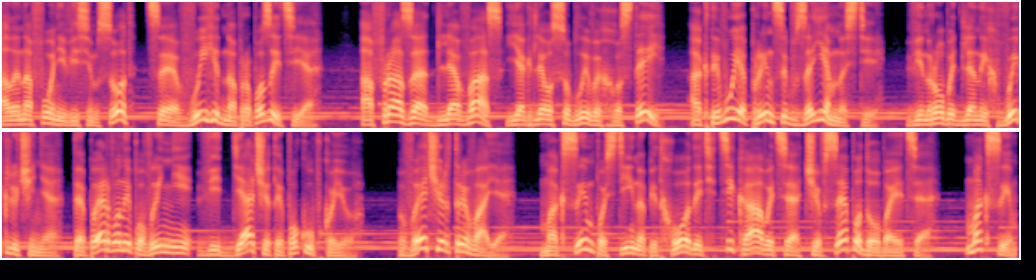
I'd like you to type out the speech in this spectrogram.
але на фоні 800 – це вигідна пропозиція. А фраза «для вас, як для особливих гостей» активує принцип взаємності. Він робить для них виключення, тепер вони повинні віддячити покупкою. Вечір триває. Максим постійно підходить, цікавиться, чи все подобається. Максим,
